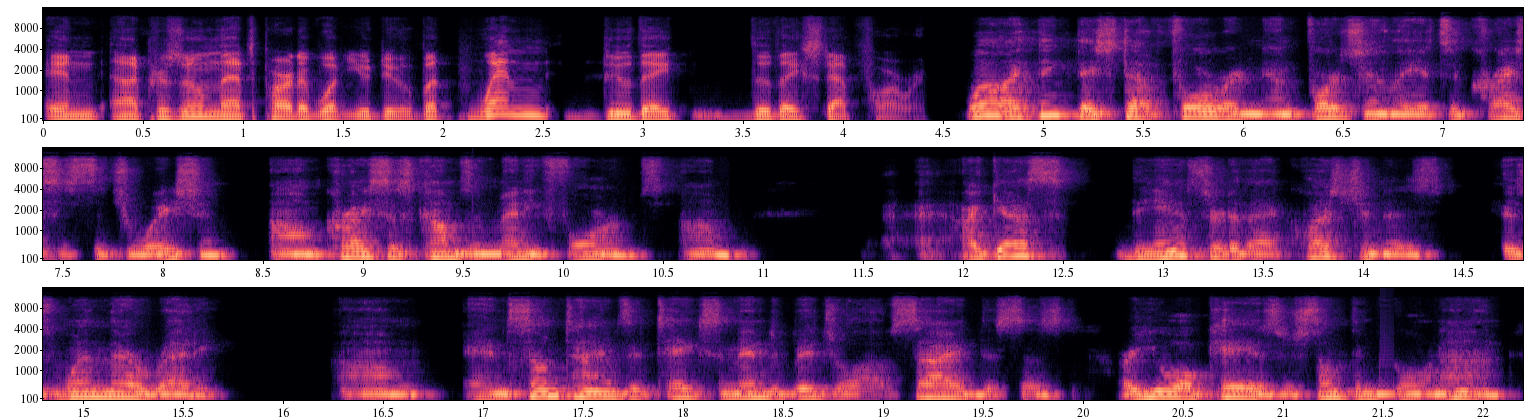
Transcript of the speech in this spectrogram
and I presume that's part of what you do. But when do they do they step forward? Well, I think they step forward, and unfortunately, it's a crisis situation. Um, crisis comes in many forms. Um, I guess the answer to that question is is when they're ready. Um, and sometimes it takes an individual outside that says, are you okay? Is there something going on?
